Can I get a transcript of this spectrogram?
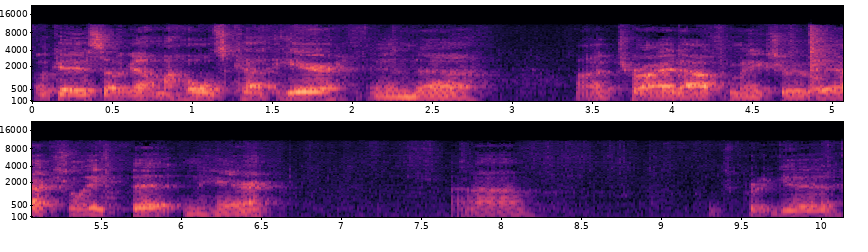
Okay, so I got my holes cut here and uh, I it out to make sure they actually fit in here. Um, looks pretty good.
